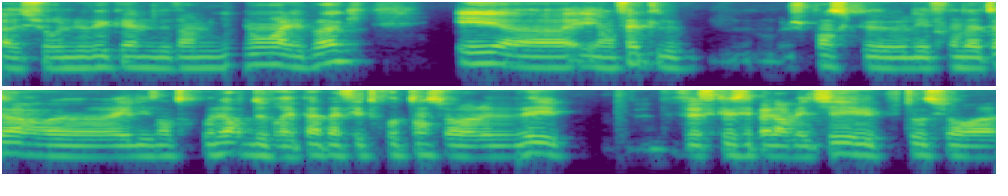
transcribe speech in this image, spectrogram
euh, sur une levée quand même de 20 millions à l'époque, et, euh, et, en fait, le, je pense que les fondateurs euh, et les entrepreneurs devraient pas passer trop de temps sur leur levée parce que c'est pas leur métier, plutôt sur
